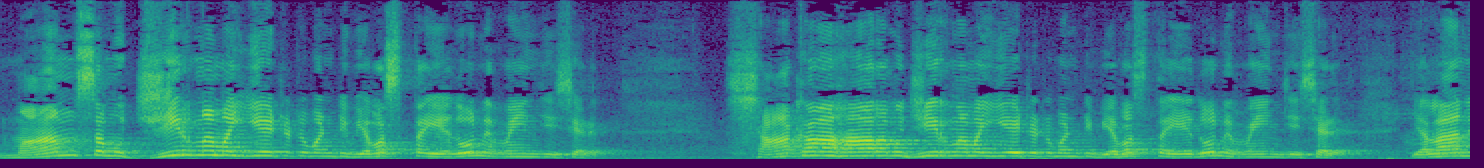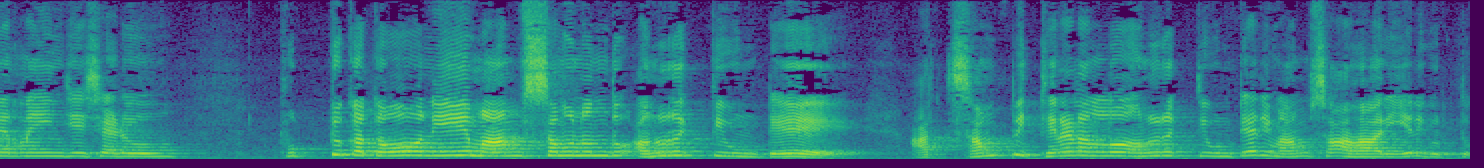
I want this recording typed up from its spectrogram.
మాంసము జీర్ణమయ్యేటటువంటి వ్యవస్థ ఏదో నిర్ణయం చేశాడు. శాకాహారము జీర్ణమయ్యేటటువంటి వ్యవస్థ ఏదో నిర్ణయం చేశాడు. ఎలా నిర్ణయం చేశాడు? పుట్టుకతోనే మాంసమునందు అనురక్తి ఉంటే ఆ చంపి తినడంలో అనురక్తి ఉంటే అది మాంసాహారి అని గుర్తు.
